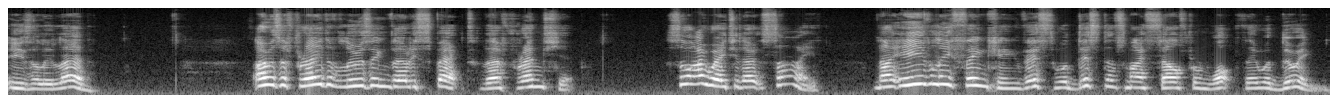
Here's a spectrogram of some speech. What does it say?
easily led. I was afraid of losing their respect, their friendship. So I waited outside, naively thinking this would distance myself from what they were doing.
